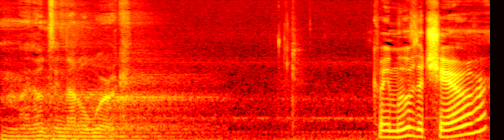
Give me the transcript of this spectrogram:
Mm, I don't think that'll work. Can we move the chair over?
